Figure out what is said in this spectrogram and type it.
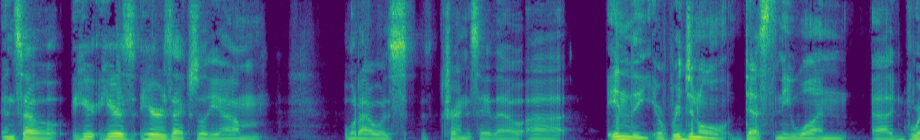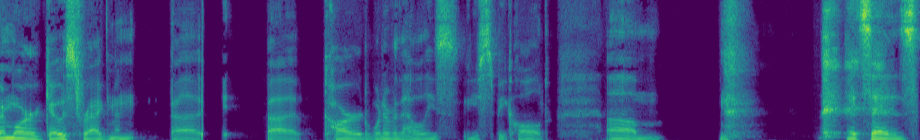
and so here here's here's actually um what I was trying to say though. Uh in the original Destiny 1 uh Grimoire Ghost Fragment uh uh card, whatever the hell these used to be called. Um it says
